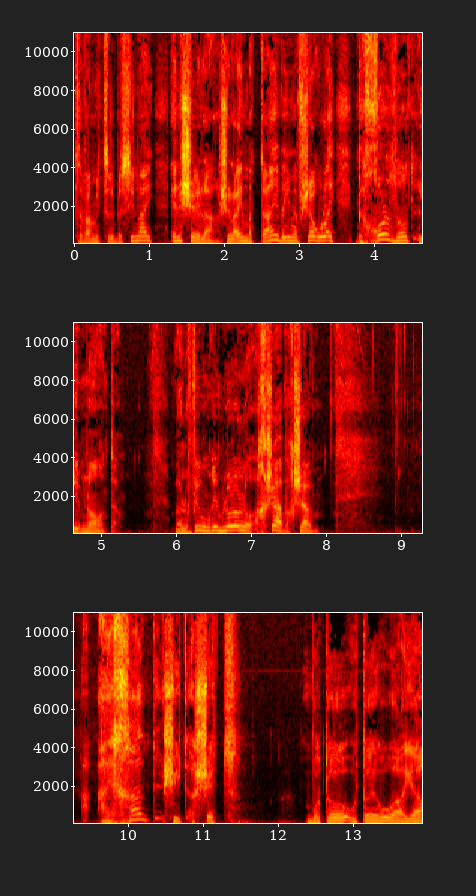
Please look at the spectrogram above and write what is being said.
צבא מצרי בסיני, אין שאלה. השאלה היא מתי, והאם אפשר אולי בכל זאת למנוע אותה. והאלופים אומרים, לא, לא, לא, עכשיו, עכשיו. האחד שהתעשת באותו אירוע היה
